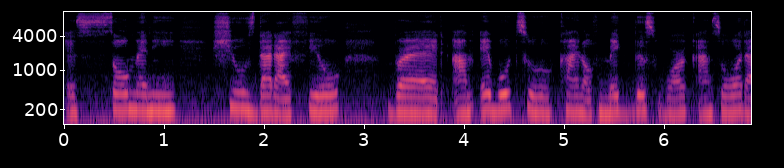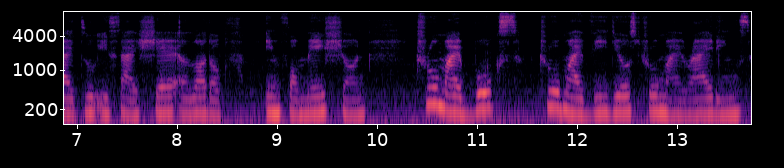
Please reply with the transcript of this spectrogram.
It's so many shoes that i feel but i'm able to kind of make this work. And so what i do is i share a lot of information through my books through my videos through my writings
